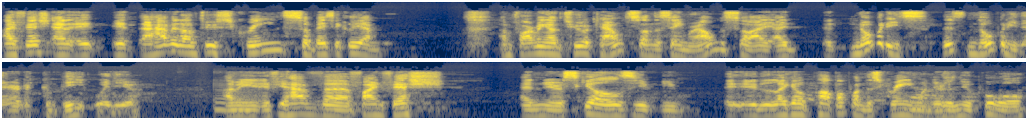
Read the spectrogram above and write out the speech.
I fish and it, it I have it on two screens, so basically I'm I'm farming on two accounts on the same realm, so I, I nobody's there's nobody there to compete with you. Mm-hmm. I mean, if you have uh, fine fish and your skills, you you it, it, like it'll pop up on the screen when there's a new pool,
